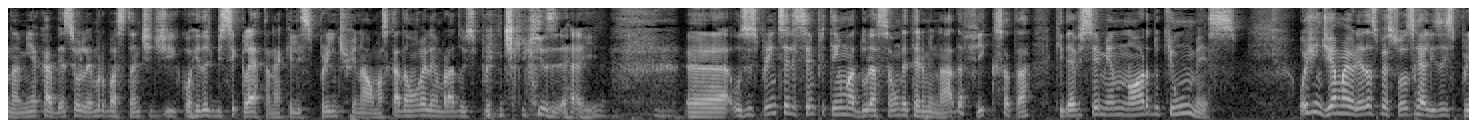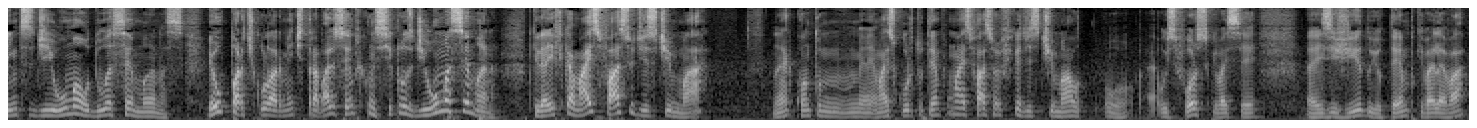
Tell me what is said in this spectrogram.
na minha cabeça eu lembro bastante de corrida de bicicleta, né? Aquele sprint final, mas cada um vai lembrar do sprint que quiser aí. Uh, os sprints eles sempre têm uma duração determinada, fixa, tá? Que deve ser menor do que um mês. Hoje em dia a maioria das pessoas realiza sprints de uma ou duas semanas. Eu particularmente trabalho sempre com ciclos de uma semana, porque daí fica mais fácil de estimar né? Quanto mais curto o tempo, mais fácil fica de estimar o, o, o esforço que vai ser é, exigido e o tempo que vai levar.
